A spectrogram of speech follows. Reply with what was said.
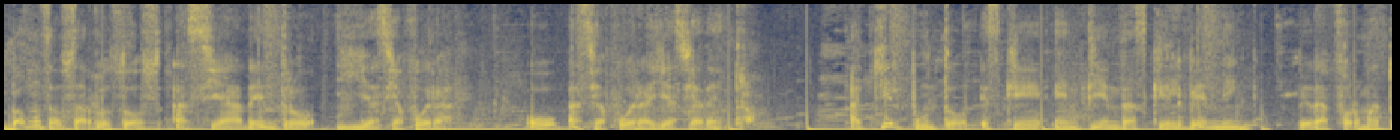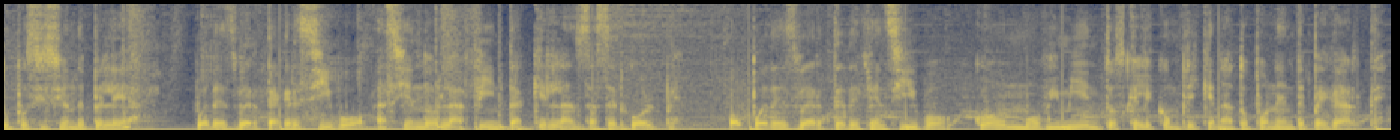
Vamos a usar los dos hacia adentro y hacia afuera, o hacia afuera y hacia adentro. Aquí el punto es que entiendas que el bending le da forma a tu posición de pelea. Puedes verte agresivo haciendo la finta que lanzas el golpe, o puedes verte defensivo con movimientos que le compliquen a tu oponente pegarte.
